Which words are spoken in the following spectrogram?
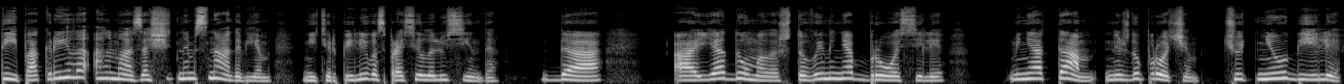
Ты покрыла алмаз защитным снадобьем?» — нетерпеливо спросила Люсинда. «Да, а я думала, что вы меня бросили. Меня там, между прочим, чуть не убили».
